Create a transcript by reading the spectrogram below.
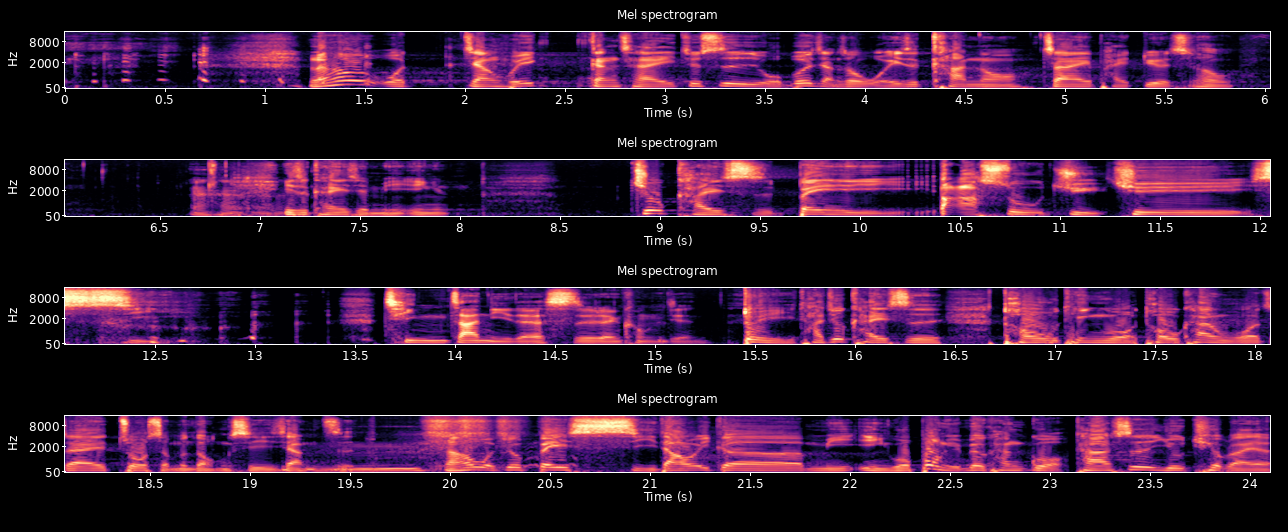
然后我讲回刚才，就是我不是讲说，我一直看哦，在排队的时候，一直看一些迷音，就开始被大数据去洗。侵占你的私人空间，对，他就开始偷听我、偷看我在做什么东西这样子，然后我就被洗到一个迷影，我不知道你有没有看过，他是 YouTube 来的，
